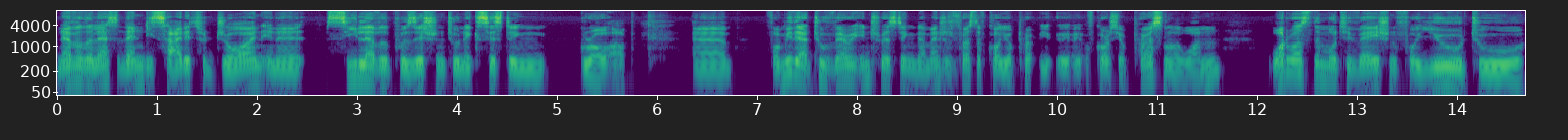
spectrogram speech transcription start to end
Nevertheless, then decided to join in a C-level position to an existing grow up. Um, for me, there are two very interesting dimensions. First of all, your of course your personal one. What was the motivation for you to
